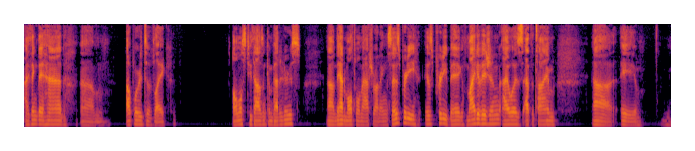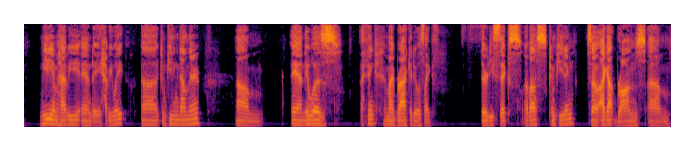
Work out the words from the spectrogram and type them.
I think they had um, upwards of like almost two thousand competitors. Um, they had multiple match running, so it was pretty. It was pretty big. My division, I was at the time uh, a medium heavy and a heavyweight uh, competing down there. Um, and it was, I think in my bracket, it was like 36 of us competing. So I got bronze um,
